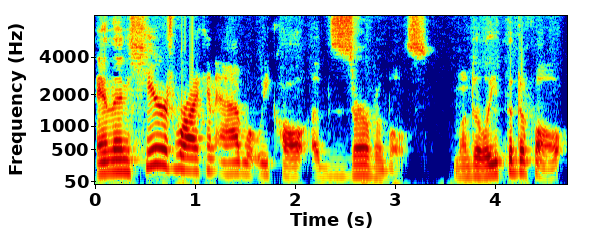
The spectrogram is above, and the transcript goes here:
And then here's where I can add what we call observables. I'm going to delete the default.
